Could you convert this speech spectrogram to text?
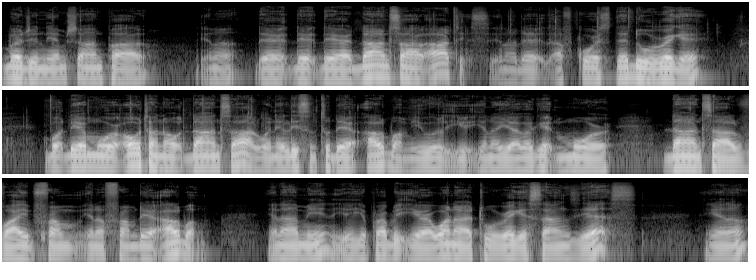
Virgin name Sean Paul, you know, they're they they are dancehall artists, you know, they of course they do reggae, but they're more out and out dancehall. When you listen to their album, you will you, you know you're gonna get more dancehall vibe from you know from their album. You know what I mean? You you probably hear one or two reggae songs, yes. You know.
